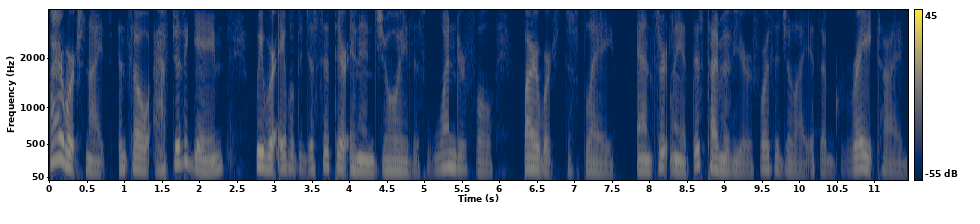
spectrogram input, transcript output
fireworks nights. And so after the game, we were able to just sit there and enjoy this wonderful fireworks display. And certainly at this time of year, 4th of July, it's a great time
